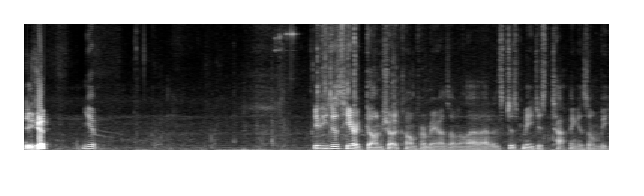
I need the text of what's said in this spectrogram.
You good? Yep. If you just hear a gunshot come from me or something like that, it's just me just tapping a zombie.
